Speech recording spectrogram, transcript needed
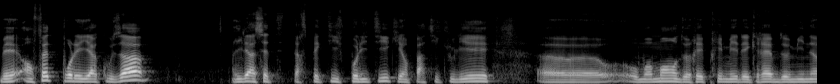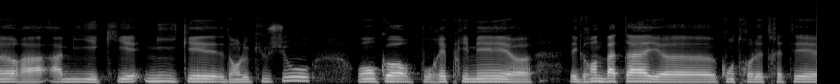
Mais en fait, pour les Yakuza, il y a cette perspective politique, et en particulier euh, au moment de réprimer les grèves de mineurs à, à Miike dans le Kyushu, ou encore pour réprimer les grandes batailles contre le traité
